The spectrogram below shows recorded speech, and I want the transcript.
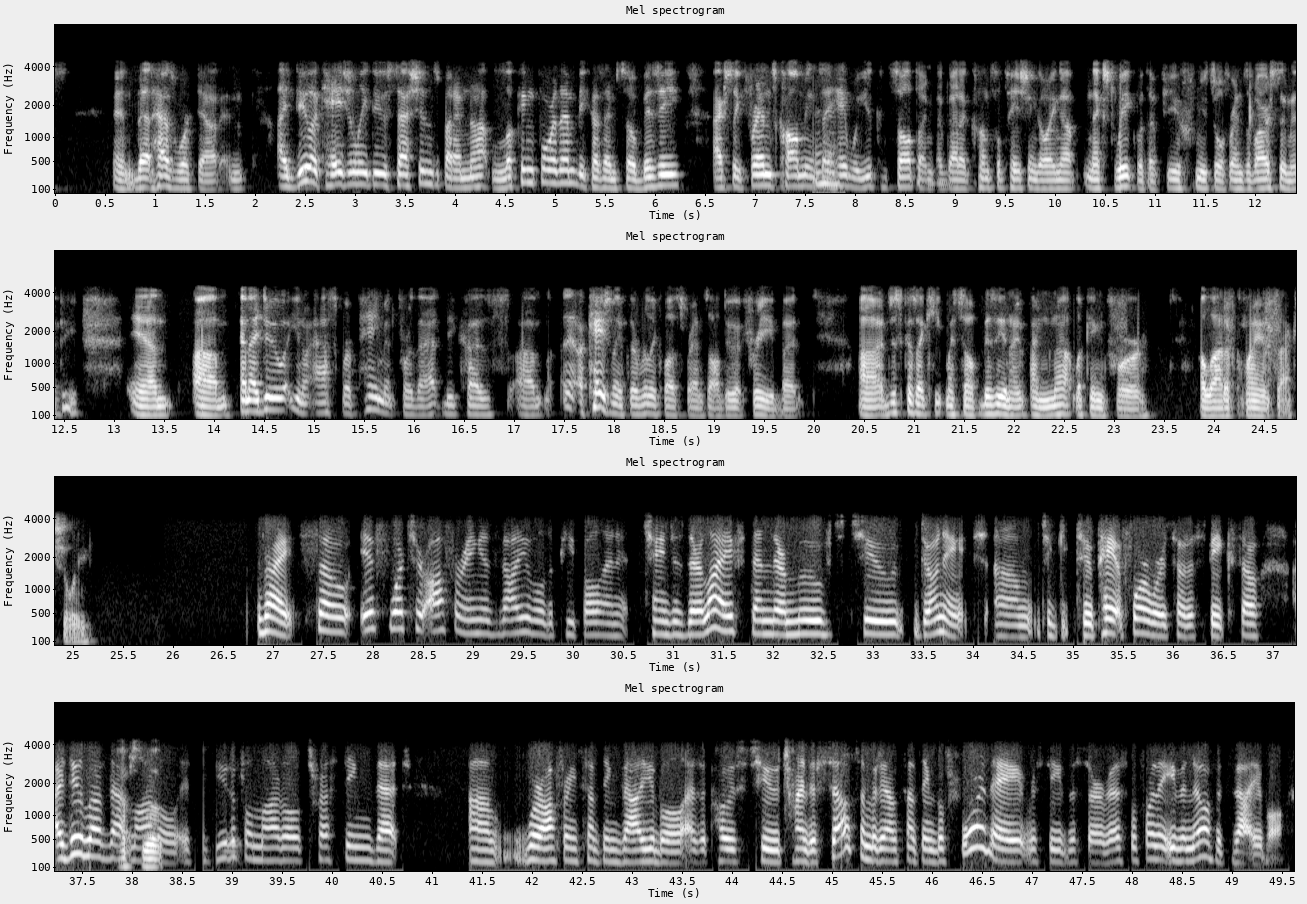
and that has worked out. And I do occasionally do sessions, but I'm not looking for them because I'm so busy. Actually, friends call me and mm-hmm. say, "Hey, will you consult?" I've got a consultation going up next week with a few mutual friends of ours, Sumati, and um, and I do you know ask for payment for that because um, occasionally, if they're really close friends, I'll do it free. But uh, just because I keep myself busy and I, I'm not looking for a lot of clients actually. Right. So if what you're offering is valuable to people and it changes their life, then they're moved to donate, um, to to pay it forward, so to speak. So I do love that Absolutely. model. It's a beautiful model, trusting that um, we're offering something valuable as opposed to trying to sell somebody on something before they receive the service, before they even know if it's valuable.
